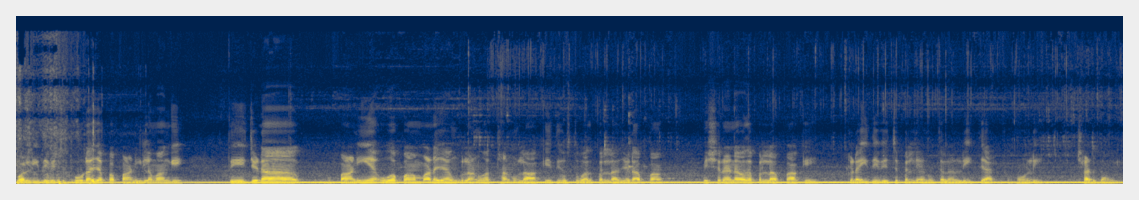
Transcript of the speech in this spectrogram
ਕੌਲੀ ਦੇ ਵਿੱਚ ਥੋੜਾ ਜਿਹਾ ਆਪਾਂ ਪਾਣੀ ਲਵਾਂਗੇ ਤੇ ਜਿਹੜਾ ਪਾਣੀ ਹੈ, ਉਹ ਆਪਾਂ ਮਾੜਾ ਜਿਹਾ ਉਂਗਲਾਂ ਨੂੰ ਹੱਥਾਂ ਨੂੰ ਲਾ ਕੇ ਤੇ ਉਸ ਤੋਂ ਬਾਅਦ ਭੱਲਾ ਜਿਹੜਾ ਆਪਾਂ ਮਿਸ਼ਰਣ ਹੈ ਉਹਦਾ ਭੱਲਾ ਪਾ ਕੇ ਕੜਾਈ ਦੇ ਵਿੱਚ ਭੱਲਿਆਂ ਨੂੰ ਤਲਣ ਲਈ ਤਿਆਰ ਹੋਣ ਲਈ ਛੱਡ ਦਾਂਗੇ।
